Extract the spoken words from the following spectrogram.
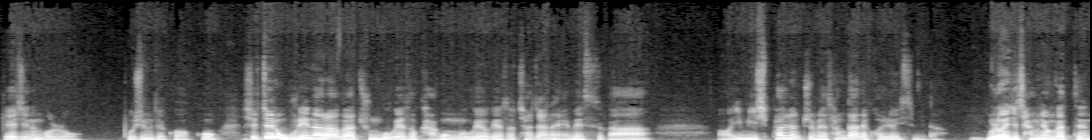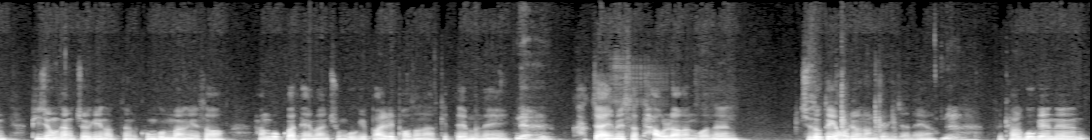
깨지는 걸로 보시면 될 것 같고 실제로 우리나라가 중국에서 가공무역에서 차지하는 MS가 어, 이미 18년쯤에 상단에 걸려 있습니다. 물론 이제 작년 같은 비정상적인 어떤 공급망에서 한국과 대만, 중국이 빨리 벗어났기 때문에 네. 각자 MS가 다 올라간 거는 지속되기 어려운 환경이잖아요. 네. 결국에는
